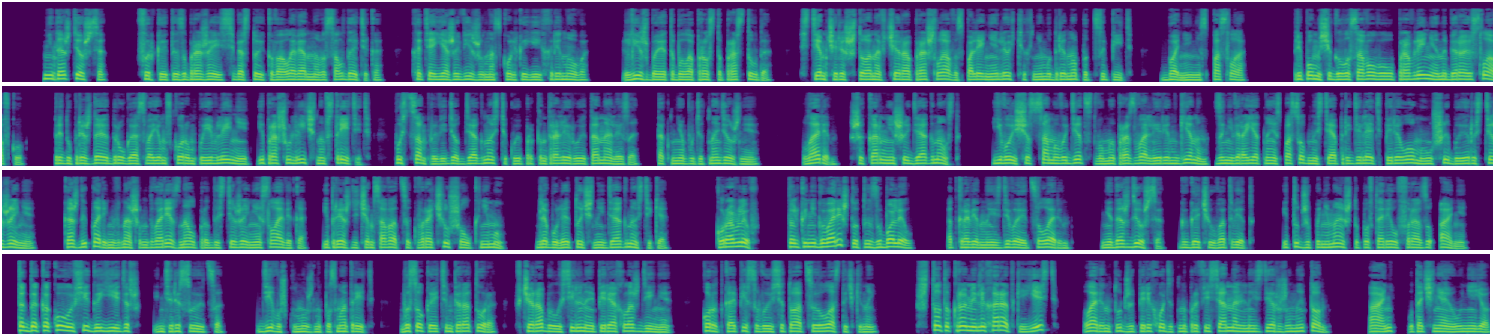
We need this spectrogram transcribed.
«Не дождешься», Фыркает, изображая из себя стойкого оловянного солдатика, хотя я же вижу, насколько ей хреново. Лишь бы это была просто простуда. С тем, через что она вчера прошла, воспаление легких не мудрено подцепить. Баня не спасла. При помощи голосового управления набираю Славку, предупреждаю друга о своем скором появлении и прошу лично встретить. Пусть сам проведет диагностику и проконтролирует анализы. Так мне будет надежнее. Ларин — шикарнейший диагност. Его еще с самого детства мы прозвали рентгеном за невероятные способности определять переломы, ушибы и растяжения. Каждый парень в нашем дворе знал про достижения Славика, и прежде чем соваться к врачу, шел к нему для более точной диагностики. «Куравлев, только не говори, что ты заболел», — откровенно издевается Ларин. «Не дождешься», — гагачу в ответ. И тут же понимаю, что повторил фразу Ани. «Тогда какого фига едешь?» — интересуется. Девушку нужно посмотреть. Высокая температура. Вчера было сильное переохлаждение. Коротко описываю ситуацию Ласточкиной. «Что-то кроме лихорадки есть?» Ларин тут же переходит на профессиональный сдержанный тон. «Ань», — уточняю у нее.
